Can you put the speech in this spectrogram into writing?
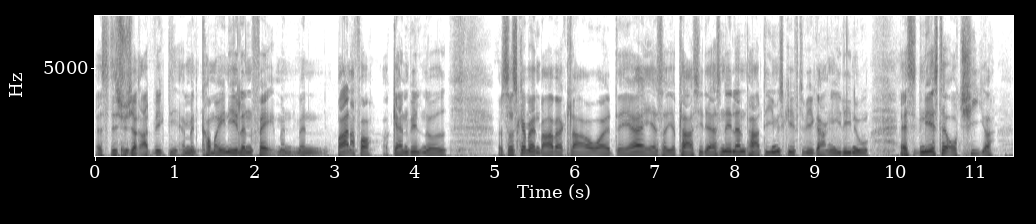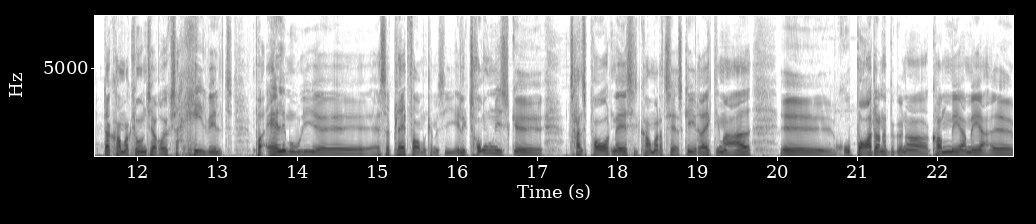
Altså, det synes jeg er ret vigtigt, at man kommer ind i et eller andet fag, man, man brænder for og gerne vil noget. Og så skal man bare være klar over, at det er, altså jeg plejer at sige, det er sådan et eller andet paradigmeskifte, vi er i gang i lige nu. Altså de næste årtier, der kommer kloden til at rykke sig helt vildt på alle mulige øh, altså platforme, kan man sige. Elektronisk, øh, transportmæssigt kommer der til at ske rigtig meget. Øh, robotterne begynder at komme mere og mere. Øh,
